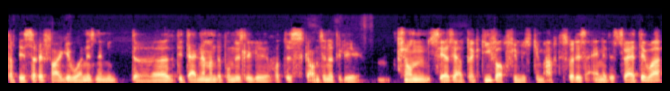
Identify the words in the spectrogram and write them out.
der bessere Fall geworden ist, nämlich der, die Teilnahme an der Bundesliga hat das Ganze natürlich schon sehr, sehr attraktiv auch für mich gemacht. Das war das eine. Das zweite war,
